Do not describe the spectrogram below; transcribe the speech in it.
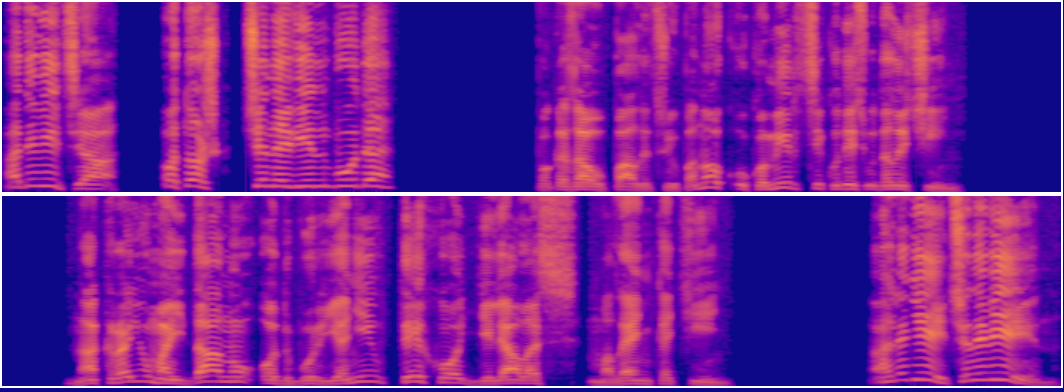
А дивіться, отож, чи не він буде? Показав палицею панок у комірці кудись удалечінь. На краю майдану од бур'янів тихо відділялась маленька тінь. А глядіть, чи не він?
